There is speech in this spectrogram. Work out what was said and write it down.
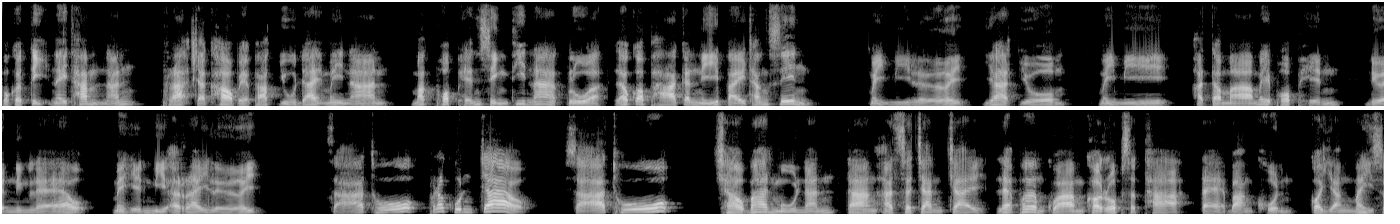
ปกติในถ้ำนั้น พระจะเข้าไปพักอยู่ได้ไม่นาน มักพบเห็นสิ่งที่น่ากลัว แล้วก็พากันหนีไปทั้งสิ้น ไม่มีเลย ญาติโยม ไม่มีอาตมาไม่พบเห็น เดือนหนึ่งแล้ว ไม่เห็นมีอะไรเลย สาธุพระคุณเจ้า สาธุชาวบ้านหมู่นั้นต่างอัศจรรย์ใจและเพิ่มความเคารพศรัทธา แต่บางคนก็ยังไม่ส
